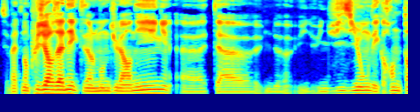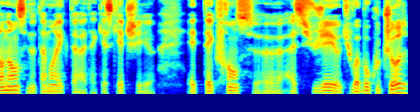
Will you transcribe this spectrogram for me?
c'est maintenant plusieurs années que tu es dans le monde du learning. Euh, tu as une, une, une, vision des grandes tendances et notamment avec ta, ta casquette chez EdTech France euh, à ce sujet, euh, tu vois beaucoup de choses.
